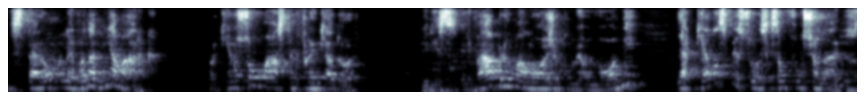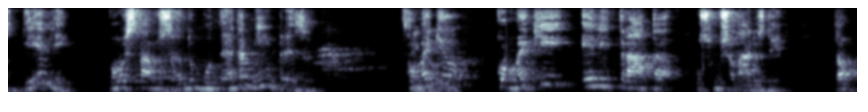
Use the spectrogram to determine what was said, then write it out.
estarão levando a minha marca. Porque eu sou o master franqueador. Eles, ele vai abrir uma loja com meu nome e aquelas pessoas que são funcionários dele vão estar usando o boné da minha empresa. Como é, que eu, como é que ele trata os funcionários dele? Então,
